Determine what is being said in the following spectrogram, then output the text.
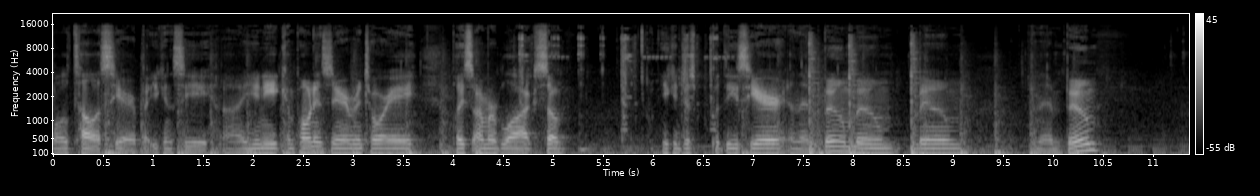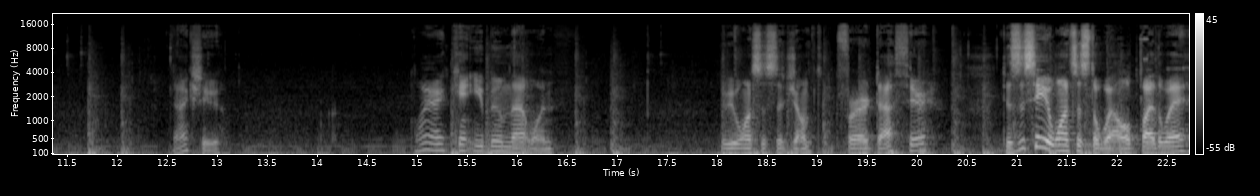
well, tell us here, but you can see uh, unique components in your inventory, place armor blocks. So you can just put these here and then boom, boom, boom, and then boom. Actually, why can't you boom that one? Maybe it wants us to jump for our death here? Does this say it wants us to weld, by the way?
